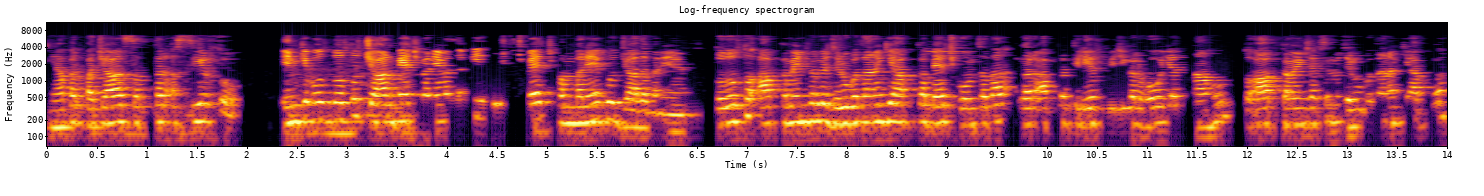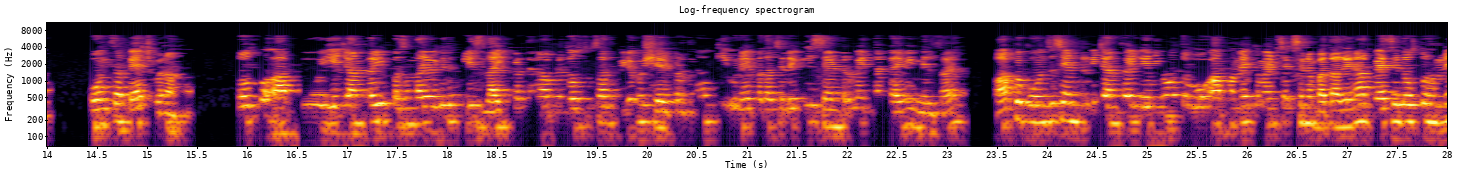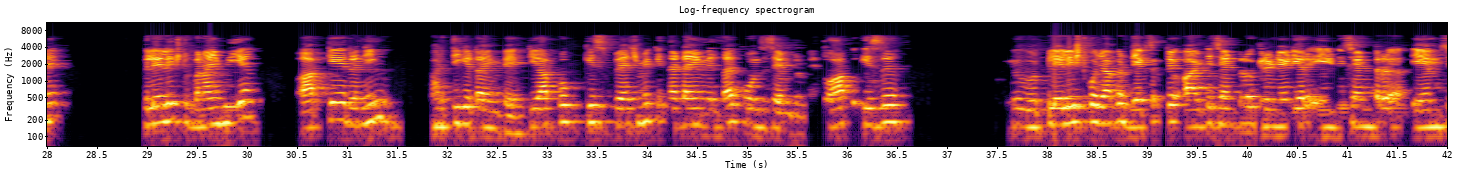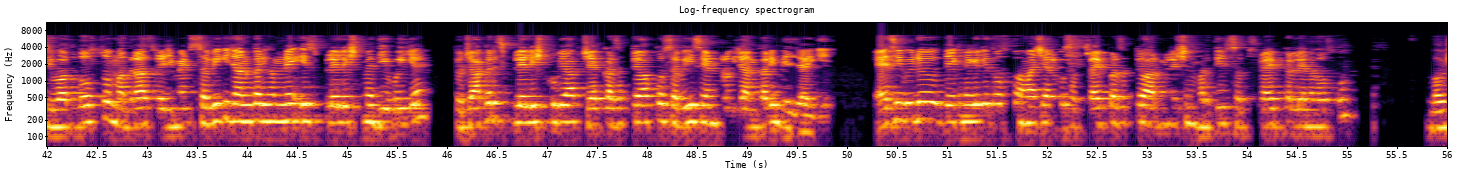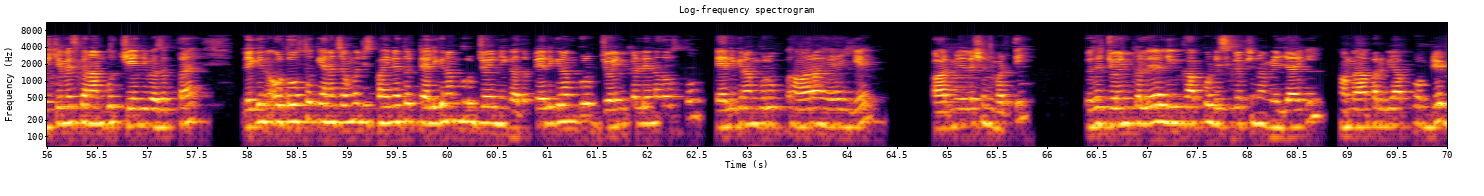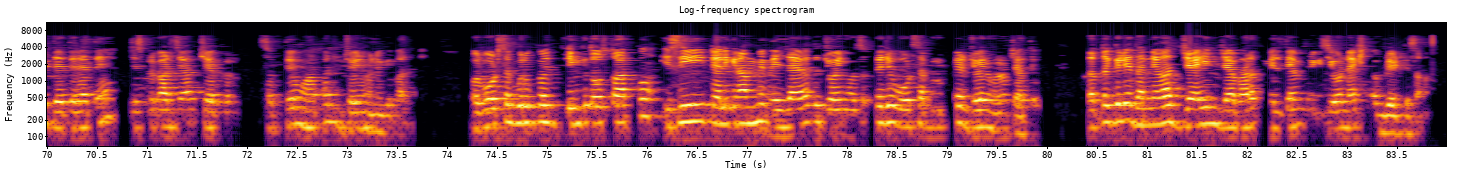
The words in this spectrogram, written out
यहाँ पर पचास, सत्तर, अस्सी और सौ। इनके बहुत दोस्तों चार बैच बने हैं मतलब कि कुछ बैच कम बने हैं, कुछ ज़्यादा बने हैं। तो दोस्तों आप कमेंट करके ज़रूर बताना कि आपका बैच कौन सा था। अगर आपका क्लियर फ़िज़िकल हो या ना हो तो आप कमेंट सेक्शन में ज़रूर बताना कि आपका कौन सा बैच बना था। दोस्तों आपको ये जानकारी पसंद आई होगी तो प्लीज़ लाइक कर देना अपने दोस्तों के साथ वीडियो को शेयर कर देना कि उन्हें पता चले कि सेंटर में इतना टाइमिंग मिलता है। आपको कौन से सेंटर की जानकारी लेनी हो तो वो आप हमें कमेंट सेक्शन में बता देना। और वैसे दोस्तों, हमने प्लेलिस्ट बनाई हुई है आपके रनिंग भर्ती के टाइम पे, कि आपको किस बैच में कितना टाइम मिलता है कौन से सेंटर में। तो आप इस प्लेलिस्ट को जाकर देख सकते हो RT centre grenadier AT centre AMC हुआ। तो दोस्तों मद्रास रेजिमेंट सभी की जानकारी हमने इस प्लेलिस्ट में दी हुई है। तो जाकर इस प्लेलिस्ट को भी आप चेक कर सकते हो, आपको सभी सेंटरों की जानकारी मिल जाएगी। ऐसी वीडियो देखने के लिए दोस्तों, हमारे चैनल को सब्सक्राइब कर सकते हो। आर्मी लेशन भर्ती सब्सक्राइब कर लेना दोस्तों। भविष्य में इसका नाम कुछ चेंज भी हो सकता है। लेकिन और दोस्तों, कहना चाहूँगा, जिस भाई ने तो टेलीग्राम ग्रुप ज्वाइन नहीं किया तो टेलीग्राम ग्रुप ज्वाइन कर लेना दोस्तों। टेलीग्राम ग्रुप हमारा है ये आर्मी रिलेशन भर्ती। तो इसे ज्वाइन कर लेना। लिंक आपको डिस्क्रिप्शन में मिल जाएगी। हम यहाँ पर भी आपको अपडेट देते रहते हैं। जिस प्रकार से आप चेक कर सकते हो, वहाँ पर ज्वाइन होने के बाद। और व्हाट्सएप ग्रुप का लिंक दोस्तों आपको इसी टेलीग्राम में मिल जाएगा। तो ज्वाइन हो सकते हैं जो व्हाट्सएप ग्रुप पे ज्वाइन होना चाहते हो। तब तक के लिए धन्यवाद। जय हिंद, जय भारत। मिलते हैं फिर किसी और नेक्स्ट अपडेट के साथ।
